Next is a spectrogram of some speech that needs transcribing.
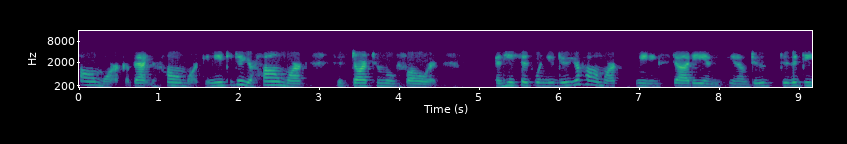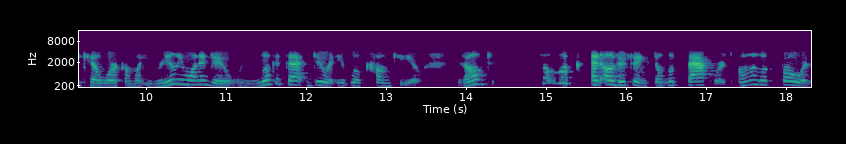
homework, about your homework. You need to do your homework to start to move forward. And he says, when you do your homework, meaning study and you know do do the detail work on what you really want to do, when you look at that do it, it will come to you. So don't don't look at other things. Don't look backwards. Only look forward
